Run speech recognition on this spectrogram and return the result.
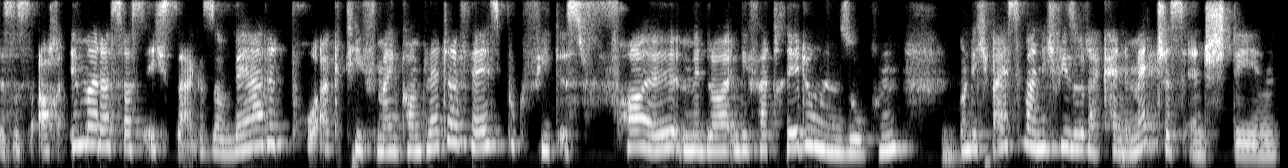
Das ist auch immer das, was ich sage. So werdet proaktiv. Mein kompletter Facebook-Feed ist voll mit Leuten, die Vertretungen suchen. Und ich weiß aber nicht, wieso da keine Matches entstehen.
